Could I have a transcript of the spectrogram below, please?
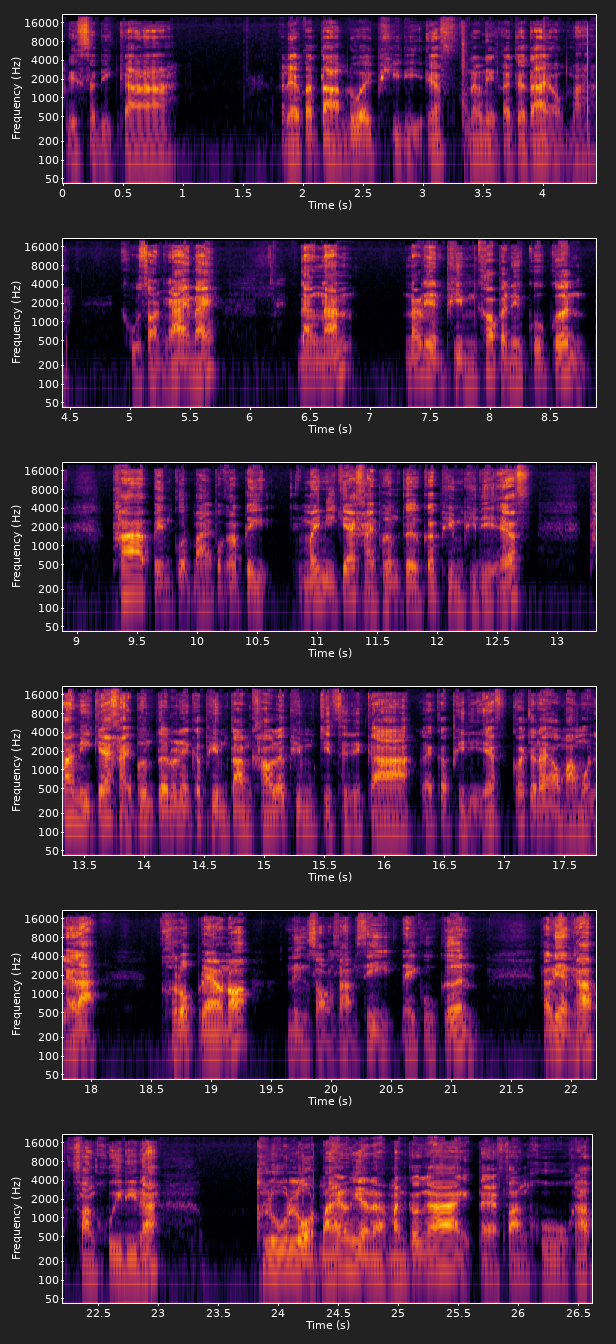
กฤษฎีกา แล้วก็ตามด้วย PDF นักเรียนก็จะได้ออกมาครูสอนง่ายไหม ดังนั้นนักเรียนพิมพ์เข้าไปใน Google ถ้าเป็นกฎหมายปกติ ไม่มีแก้ไขเพิ่มเติมก็พิมพ์ PDF ถ้ามีแก้ไขเพิ่มเติมนักเรียนก็พิมพ์ตามเขาและพิมพ์กฤษฎีกา และก็ PDF ก็จะได้ออกมาหมดแล้วล่ะ ครบแล้วเนาะหนึ่งสองสามสี่ใน Google นักเรียนครับ ฟังคุยดีนะ ครูโหลดมาให้นักเรียนอะมันก็ง่าย แต่ฟังครูครับ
